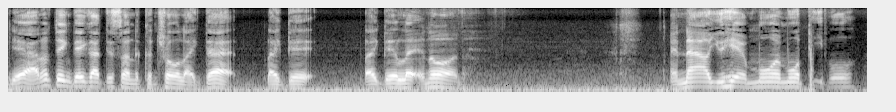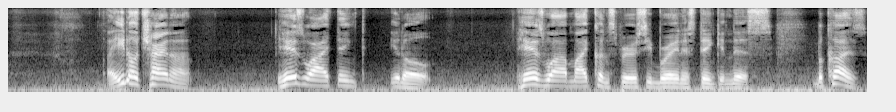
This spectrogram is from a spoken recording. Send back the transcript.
Yeah, I don't think they got this under control like that. Like they, like they're letting on. And now you hear more and more people. you know, China. Here's why I think you know. Here's why my conspiracy brain is thinking this, because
